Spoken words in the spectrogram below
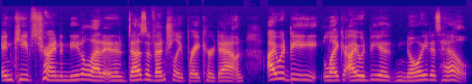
and keeps trying to needle at it and it does eventually break her down. I would be like I would be annoyed as hell.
